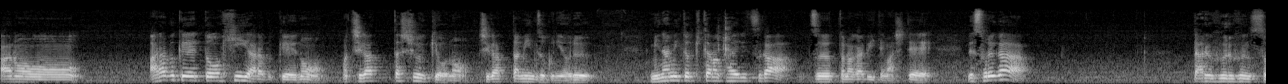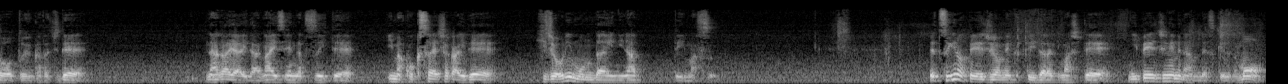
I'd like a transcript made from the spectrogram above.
あのーアラブ系と非アラブ系のま違った宗教の違った民族による南と北の対立がずっと長引いてましてでそれがダルフル紛争という形で長い間内戦が続いて今国際社会で非常に問題になっています。で次のページをめくっていただきまして2ページ目なんですけれども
